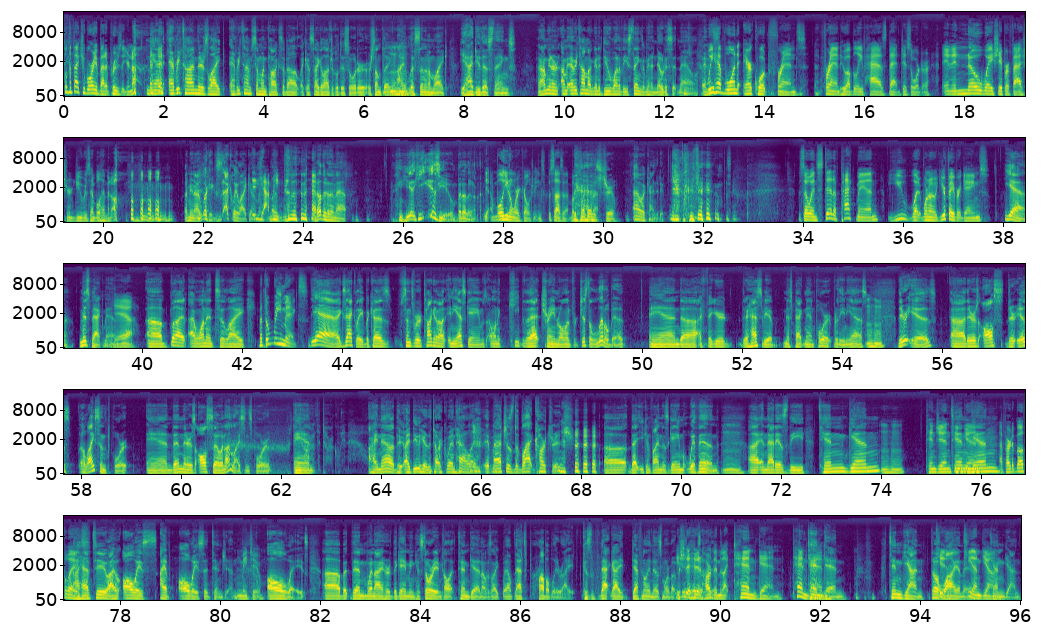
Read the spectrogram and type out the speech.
well, the fact you worry about it proves that you're not. Man, every time there's like every time someone talks about like a psychological disorder or something, I Mm-hmm. listen and I'm like, yeah, I do those things. And I'm gonna, I'm, every time I'm gonna do one of these things, I'm gonna notice it now. And we have one air quote friends friend who I believe has that disorder, and in no way, shape, or fashion do you resemble him at all. I mean, I look exactly like him. yeah, I but, mean, other than that- but other than that, he he is you. But other than that, yeah. Well, you don't wear girl jeans. Besides that, but besides that. that's true. I would kind of do. so instead of Pac Man, you what one of your favorite games? Yeah, Miss Pac-Man. Yeah, Uh, but I wanted to like but the remix. Yeah, exactly. Because since we're talking about NES games, I want to keep that train rolling for just a little bit. And uh, I figured there has to be a Miss Pac-Man port for the NES. There is. Uh, there's also there is a licensed port, and then there's also an unlicensed port. And The Dark Wind now. I know I do hear the dark wind howling. it matches the black cartridge uh, that you can find this game within, Mm. uh, and that is the Tengen. Mm-hmm. Tengen, Tengen. Tengen. I've heard it both ways. I have too. I've always, I have always said Tengen. Me too. Always. Uh, but then when I heard the gaming historian call it Tengen, I was like, well, that's probably right. Because that guy definitely knows more about You video should have hit it harder than be like Tengen. Tengen. Tengen. Tengen. Throw a Y in there. Tiangen. Tengen.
